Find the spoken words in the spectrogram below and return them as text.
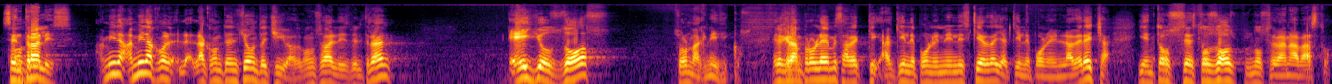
centrales. A mí, a mí la, la- la contención de Chivas, González, Beltrán, ellos dos son magníficos. El gran problema es saber a quién le ponen en la izquierda y a quién le ponen en la derecha. Y entonces estos dos pues, no se dan abasto.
